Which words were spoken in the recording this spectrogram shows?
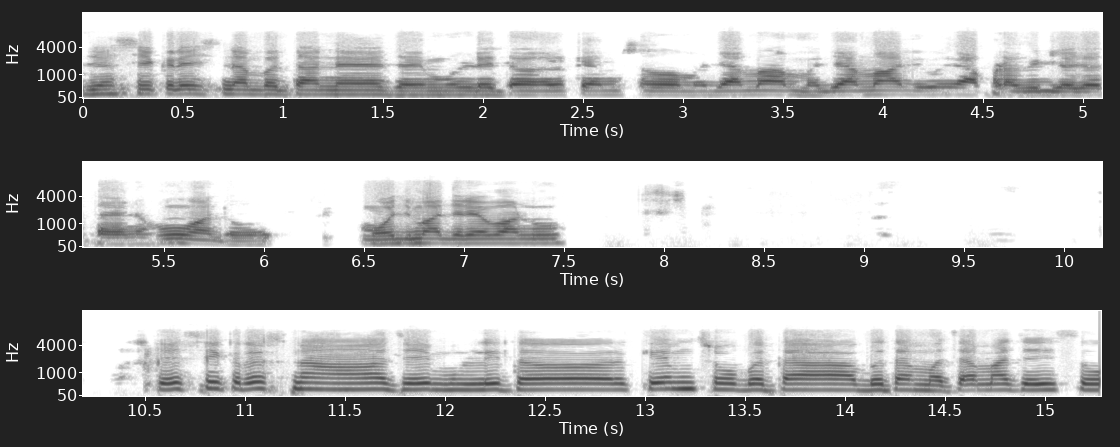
જય શ્રી કૃષ્ણ બધાને જય મુરલીધર કેમ છો? મજામાં? મજામાં જ હોય આપણા વીડિયો જોતા એને શું વાંધો હોય. મોજમાં જ રહેવાનું. જય શ્રી કૃષ્ણ જય મુરલીધર કેમ છો બધા? બધા મજામાં જઈશો?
